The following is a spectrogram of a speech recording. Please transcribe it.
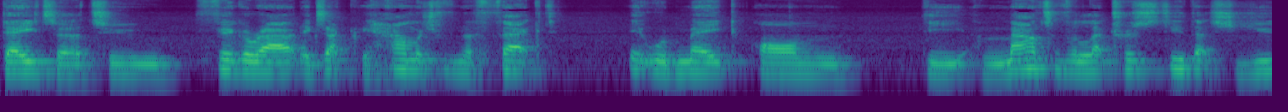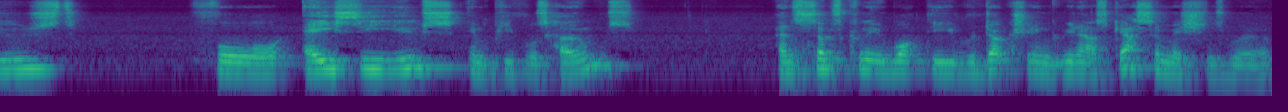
data to figure out exactly how much of an effect it would make on the amount of electricity that's used for AC use in people's homes and subsequently what the reduction in greenhouse gas emissions were,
